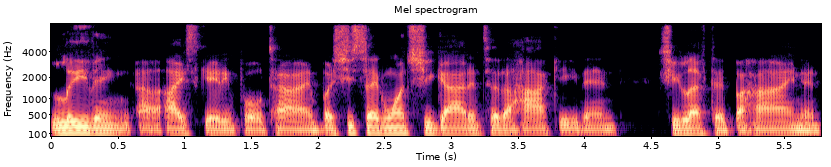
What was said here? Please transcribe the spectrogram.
leaving uh, ice skating full time. But she said once she got into the hockey, then she left it behind, and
